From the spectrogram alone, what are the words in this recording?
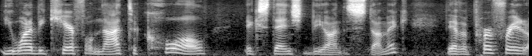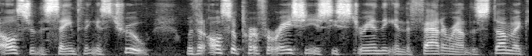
you want to be careful not to call extension beyond the stomach. You have a perforated ulcer, the same thing is true. With an ulcer perforation, you see stranding in the fat around the stomach,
